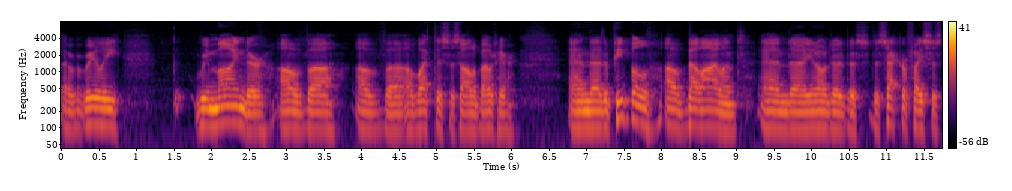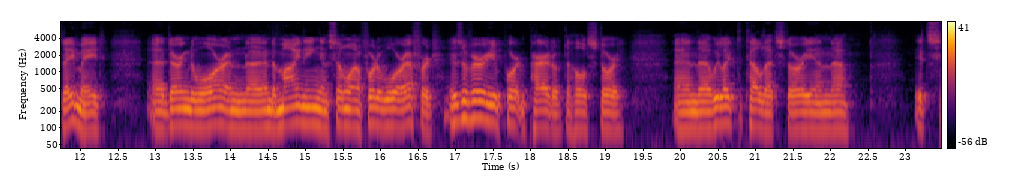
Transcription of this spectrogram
a, really reminder of of of what this is all about here. And uh, the people of Bell Island and uh, you know the, the, the sacrifices they made uh, during the war and, uh, and the mining and so on for the war effort is a very important part of the whole story. And uh, we like to tell that story and uh, it's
